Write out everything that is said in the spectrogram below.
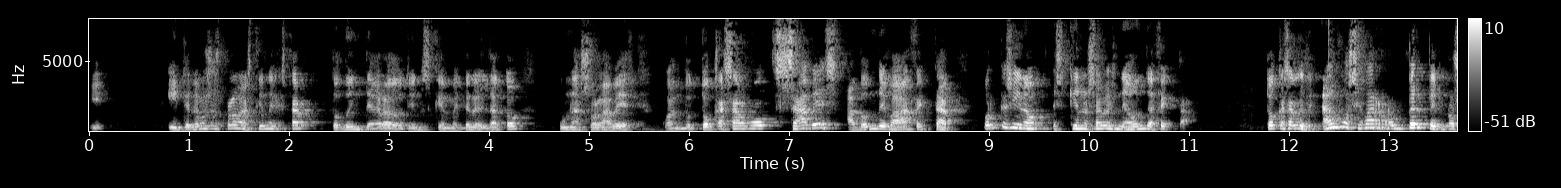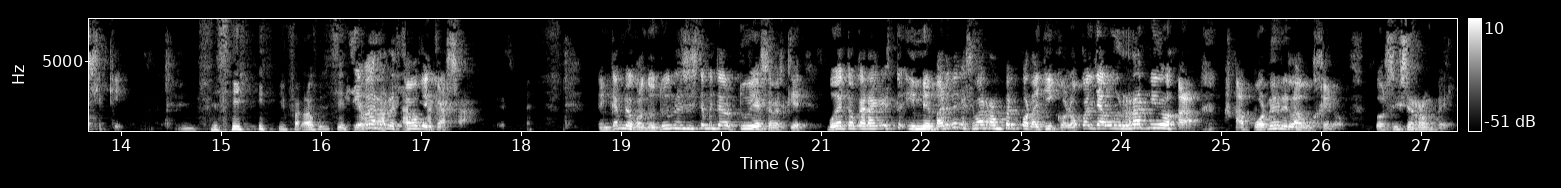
Y, y tenemos esos problemas, tiene que estar todo integrado, tienes que meter el dato una sola vez. Cuando tocas algo, sabes a dónde va a afectar, porque si no, es que no sabes ni a dónde afecta. Tocas algo y dices, algo se va a romper, pero no sé qué. Sí, para un Y sitio. vas rezado de casa. En cambio, cuando tú en el sistema integral, tú ya sabes que voy a tocar a esto y me parece que se va a romper por allí, con lo cual ya voy rápido a, a poner el agujero. Pues sí se rompe.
